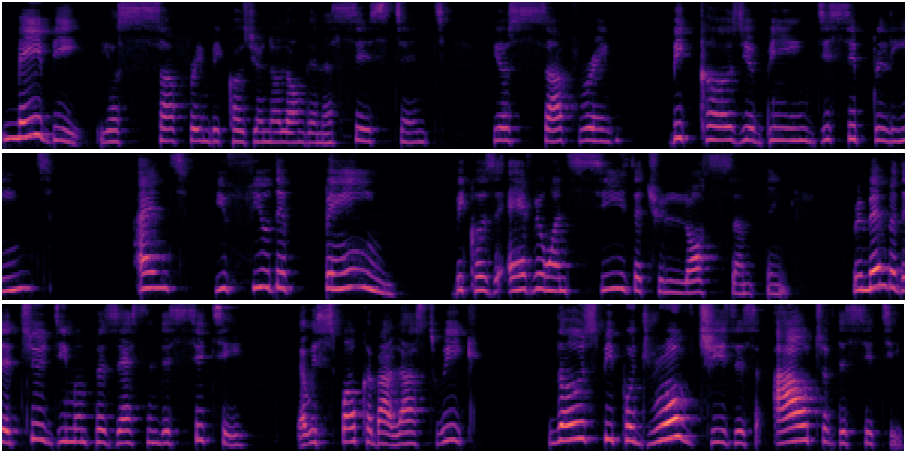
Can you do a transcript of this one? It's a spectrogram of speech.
Maybe you're suffering because you're no longer an assistant. You're suffering because you're being disciplined and you feel the pain because everyone sees that you lost something. Remember the two demon possessed in the city that we spoke about last week? Those people drove Jesus out of the city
